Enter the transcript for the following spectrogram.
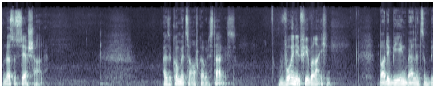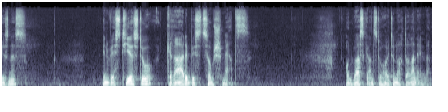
Und das ist sehr schade. Also kommen wir zur Aufgabe des Tages. Wo in den vier Bereichen? Body, Being, Balance und Business investierst du gerade bis zum Schmerz? Und was kannst du heute noch daran ändern?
